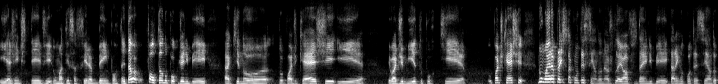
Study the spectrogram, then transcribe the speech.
E a gente teve uma terça-feira bem importante. Tava faltando um pouco de NBA aqui no, no podcast. E eu admito porque o podcast não era para isso estar acontecendo, né? Os playoffs da NBA estarem acontecendo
